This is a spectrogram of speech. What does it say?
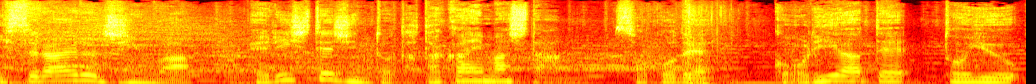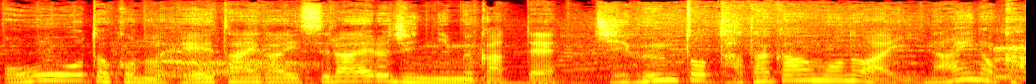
イスラエル人はペリシテ人と戦いました。そこでゴリアテという大男の兵隊がイスラエル人に向かって自分と戦う者はいないのか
